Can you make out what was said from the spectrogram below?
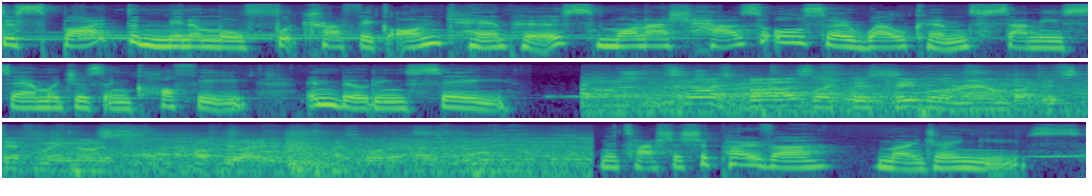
Despite the minimal foot traffic on campus, Monash has also welcomed Sammy's Sandwiches and Coffee in Building C. It's a nice buzz, like there's people around, but it's definitely not as populated as what it has been. Natasha Schapova, Mojo News.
